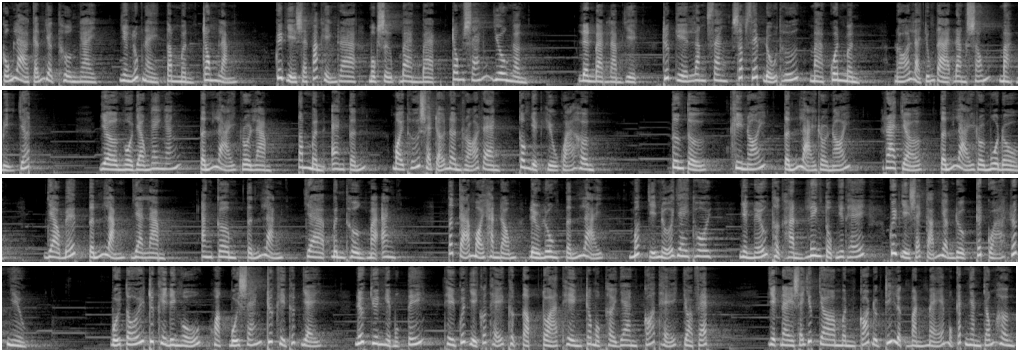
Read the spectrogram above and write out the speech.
Cũng là cảnh vật thường ngày nhưng lúc này tâm mình trong lặng. Quý vị sẽ phát hiện ra một sự bàn bạc trong sáng vô ngần. Lên bàn làm việc, trước kia lăng xăng sắp xếp đủ thứ mà quên mình. Đó là chúng ta đang sống mà bị chết. Giờ ngồi vào ngay ngắn, tỉnh lại rồi làm, tâm mình an tĩnh. Mọi thứ sẽ trở nên rõ ràng, công việc hiệu quả hơn. Tương tự, khi nói tỉnh lại rồi nói, ra chợ, tỉnh lại rồi mua đồ vào bếp tĩnh lặng và làm. Ăn cơm tĩnh lặng và bình thường mà ăn. Tất cả mọi hành động đều luôn tĩnh lại. Mất chỉ nửa giây thôi. Nhưng nếu thực hành liên tục như thế, quý vị sẽ cảm nhận được kết quả rất nhiều. Buổi tối trước khi đi ngủ hoặc buổi sáng trước khi thức dậy, nếu chuyên nghiệp một tí thì quý vị có thể thực tập tọa thiền trong một thời gian có thể cho phép việc này sẽ giúp cho mình có được trí lực mạnh mẽ một cách nhanh chóng hơn.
